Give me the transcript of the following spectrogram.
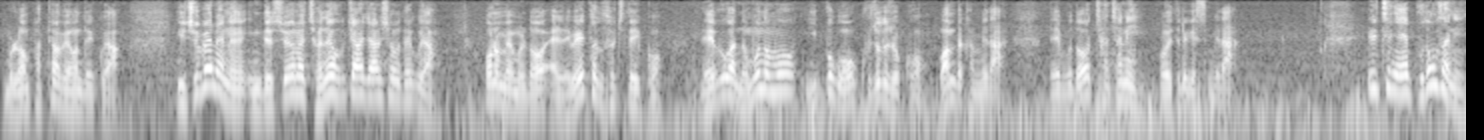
물론 파테마 병원도 있고요. 이 주변에는 임대 수요는 전혀 걱정하지 않으셔도 되고요. 오늘 매물도 엘리베이터도 설치되어 있고 내부가 너무너무 이쁘고 구조도 좋고 완벽합니다. 내부도 찬찬히 보여드리겠습니다. 1층에 부동산이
